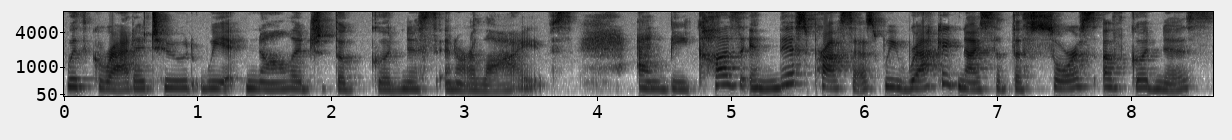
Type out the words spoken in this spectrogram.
With gratitude, we acknowledge the goodness in our lives. And because in this process, we recognize that the source of goodness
